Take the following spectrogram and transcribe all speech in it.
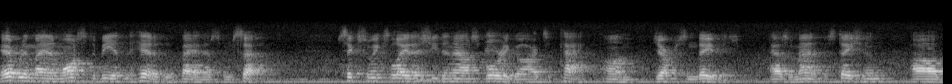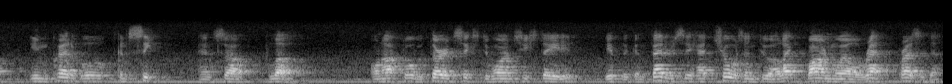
Every man wants to be at the head of the affairs himself. Six weeks later, she denounced Beauregard's attack on Jefferson Davis as a manifestation of incredible conceit and self-love. On October 3, 61, she stated, if the Confederacy had chosen to elect Barnwell Rhett president,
